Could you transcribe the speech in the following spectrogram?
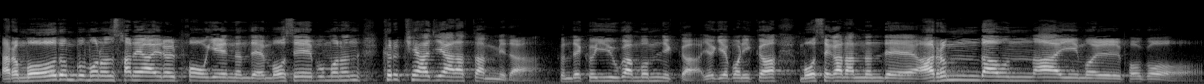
다른 모든 부모는 사내 아이를 포기했는데 모세의 부모는 그렇게 하지 않았답니다. 근데 그 이유가 뭡니까? 여기에 보니까 모세가 낳는데 아름다운 아임을 보고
